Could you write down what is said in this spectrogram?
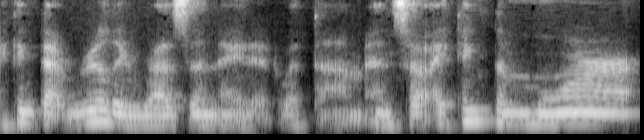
I think that really resonated with them. And so I think the more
